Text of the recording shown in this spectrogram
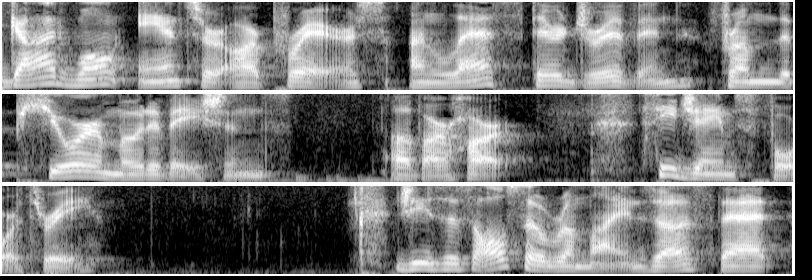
God won't answer our prayers unless they're driven from the pure motivations of our heart. See James 4 3. Jesus also reminds us that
